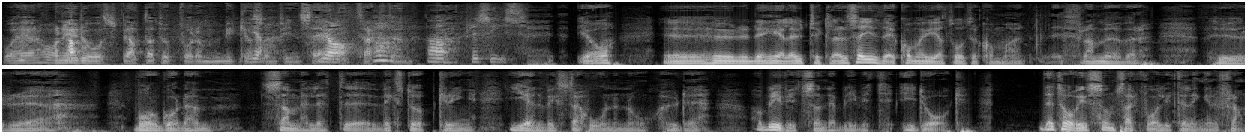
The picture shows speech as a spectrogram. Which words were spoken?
Och här har ni Ja. då spaltat upp vad de, vilka Ja. som finns här Ja. i trakten. ja, precis. Ja, Eh, hur det hela utvecklade sig, det kommer vi att återkomma framöver. Hur eh, Vårgårda samhället eh, växte upp kring genvägstationen och hur det har blivit som det har blivit idag. Det tar vi som sagt var lite längre fram.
